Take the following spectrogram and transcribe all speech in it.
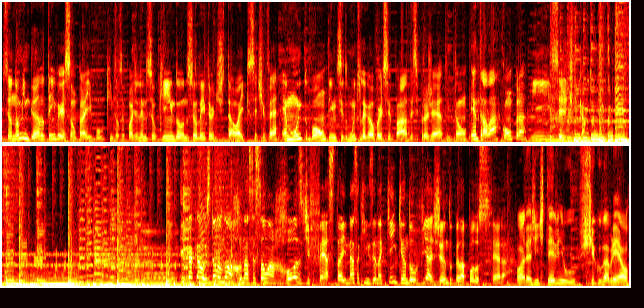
Se eu não me engano, tem versão para e-book, então você pode ler no seu Kindle, no seu leitor digital aí que você tiver. É muito bom, tem sido muito legal participar desse projeto. Então entra lá, compra e seja edificado. E Cacau, estamos no na sessão arroz de festa e nessa quinzena quem que andou viajando pela polosfera? Olha, a gente teve o Chico Gabriel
